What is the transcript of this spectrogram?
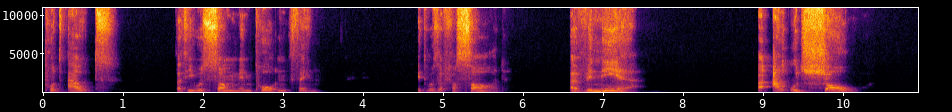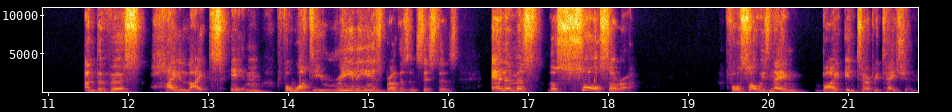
put out that he was some important thing. It was a facade, a veneer an outward show. And the verse highlights him for what he really is, brothers and sisters. Elymas the sorcerer, for so his name by interpretation,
